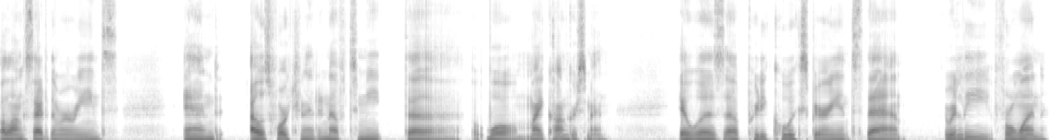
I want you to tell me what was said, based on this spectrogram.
alongside the Marines, and I was fortunate enough to meet the, well, my congressman. It was a pretty cool experience that really, for one,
